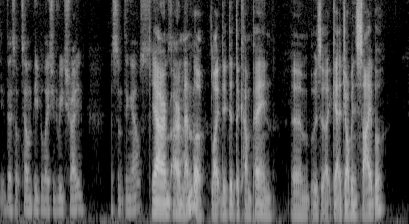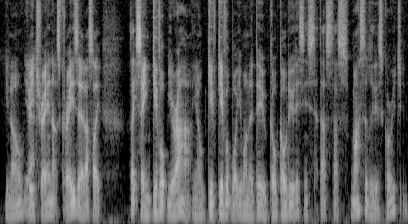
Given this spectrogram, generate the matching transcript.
they're sort of telling people they should retrain as something else yeah i, I remember like they did the campaign um was it like get a job in cyber you know, yeah. retrain. That's crazy. That's like It's like saying give up your art, you know, give give up what you want to do. Go go do this instead. That's that's massively discouraging.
